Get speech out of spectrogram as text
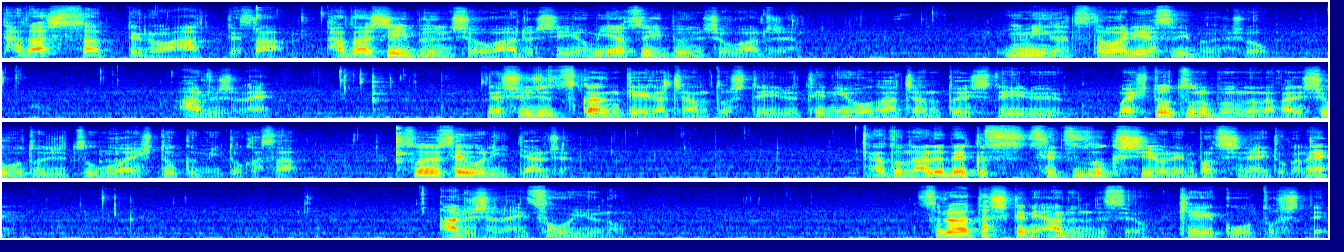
正しさっていうのはあってさ正しい文章はあるし読みやすい文章はあるじゃん。意味が伝わりやすい文章あるじゃない？手術関係がちゃんとしている手に法がちゃんとしている、まあ、一つの文の中に仕事術語は一組とかさ。そういうセオリーってあるじゃん。あとなるべく接続詞を連発しないとかね。あるじゃない？そういうの。それは確かにあるんですよ。傾向として。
